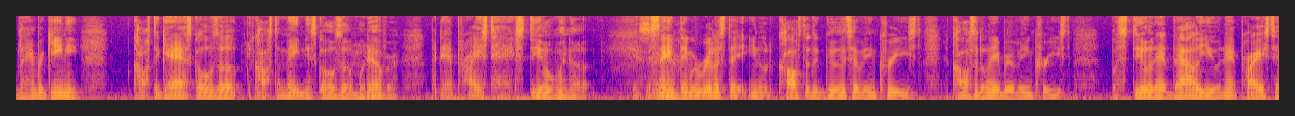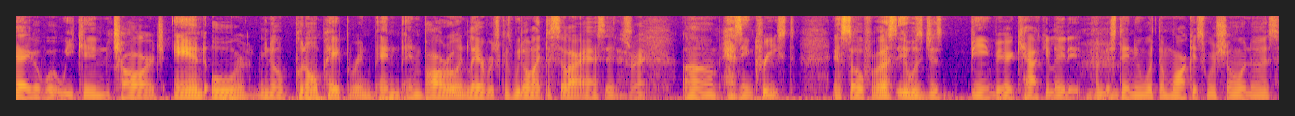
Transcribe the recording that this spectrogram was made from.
Lamborghini cost of gas goes up, the cost of maintenance goes up, whatever, but that price tag still went up. Yes, the sir. same thing with real estate. You know, the cost of the goods have increased, the cost of the labor have increased, but still that value and that price tag of what we can charge and or you know put on paper and and, and borrow and leverage because we don't like to sell our assets. That's right. Um, has increased, and so for us, it was just being very calculated, Mm-hmm. understanding what the markets were showing us,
